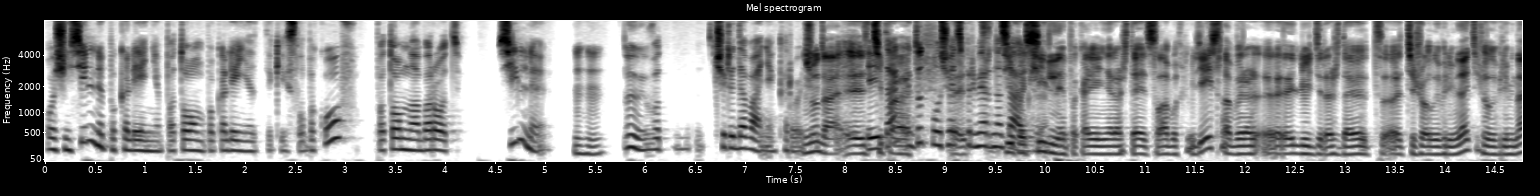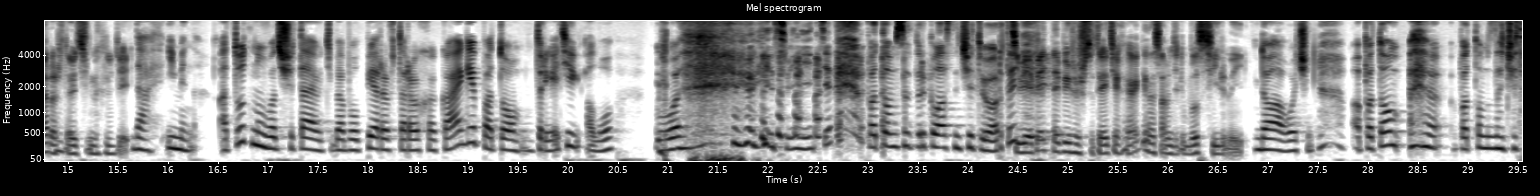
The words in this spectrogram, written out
очень сильное поколение, потом поколение таких слабаков, потом, наоборот, сильные. Мгм. Ну, и вот чередование, короче. Ну да, э, и, типа... так, и тут получается э, примерно Типа так же. сильное поколение рождает слабых людей, слабые э, люди рождают тяжелые времена, тяжелые времена рождают сильных людей. Да, именно. А тут, ну вот считай, у тебя был первый, второй Хакаги, потом третий, алло, вот, извините, потом супер классный четвертый. Тебе опять напишут, что третий Хакаги на самом деле был сильный. Да, очень. А потом, потом, значит,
